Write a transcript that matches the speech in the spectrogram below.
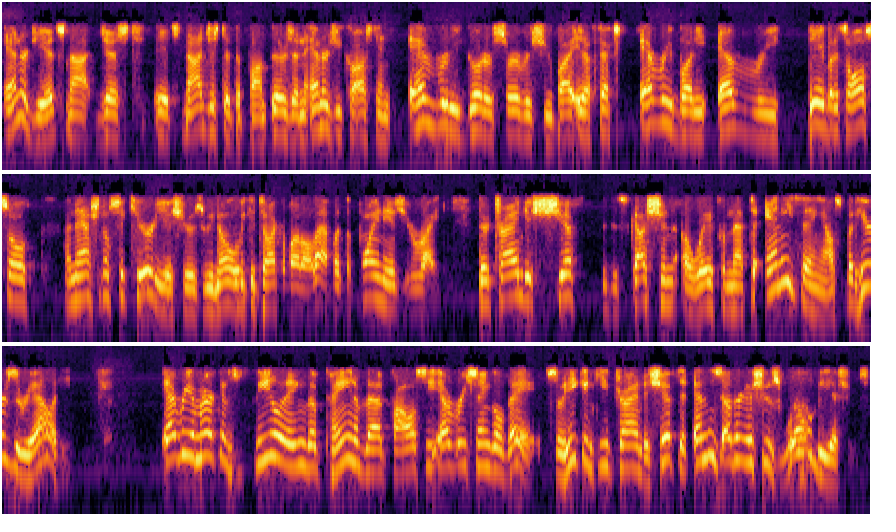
energy. It's not just it's not just at the pump. There's an energy cost in every good or service you buy. It affects everybody every day. But it's also a national security issue, as we know. We could talk about all that. But the point is, you're right. They're trying to shift the discussion away from that to anything else. But here's the reality. Every American's feeling the pain of that policy every single day. So he can keep trying to shift it, and these other issues will be issues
